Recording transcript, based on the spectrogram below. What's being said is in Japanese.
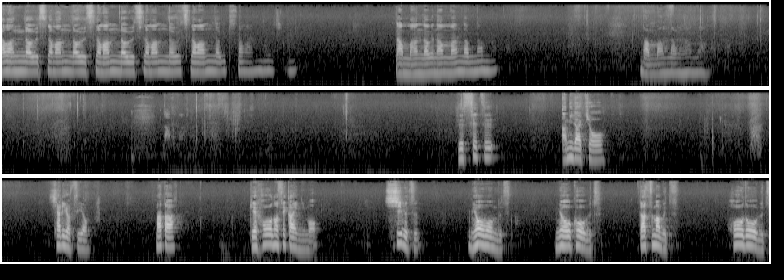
ナマンダウツナマンダウツナマンダウツナマンダウツナマンダウツナマンダウツ何万ダブ何万ダブ何万何万ダブ何万仏説阿弥陀経。シャリオツよまた下法の世界にも獅子仏妙門仏妙高仏脱魔仏報道仏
